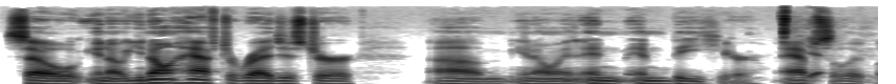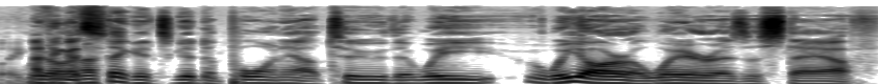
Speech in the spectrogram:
So, you know, you don't have to register. Um, you know, and, and, and be here. Absolutely. I think Well, and I think it's good to point out too that we we are aware as a staff.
